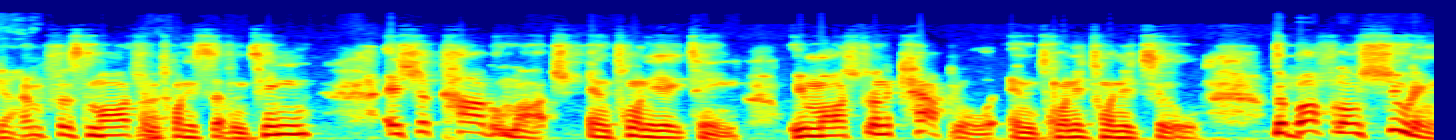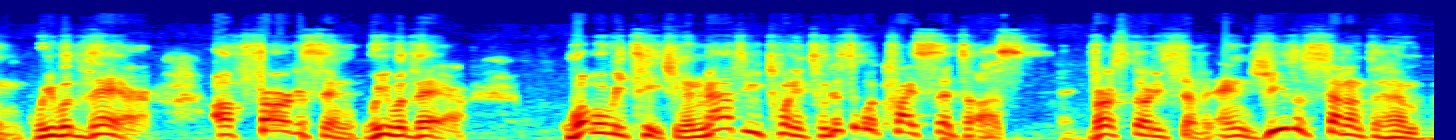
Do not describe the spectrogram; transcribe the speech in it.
got Memphis March in 2017, a Chicago March in 2018. We marched on the Capitol in 2022. The Buffalo shooting, we were there. Uh, Ferguson, we were there. What were we teaching? In Matthew 22, this is what Christ said to us, verse 37. And Jesus said unto him,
